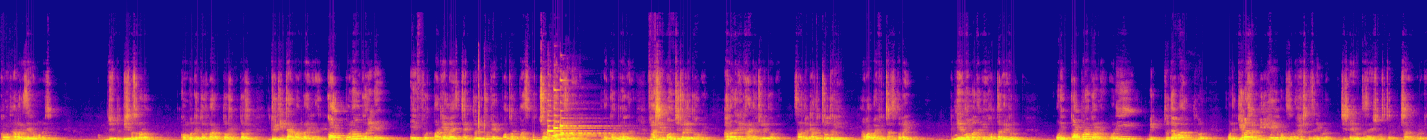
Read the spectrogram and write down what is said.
ক্ষমতা আমার কাছে এরকম মনে হয়েছিল বিশ বছর হলো, কমপক্ষে দশ বারো, দশ দশ, দুই, তিন টার্ম আমরা এখানে আছি। কল্পনাও করি নাই, এই ফোর্থ পার্টি অ্যালায়েন্স চার দলীয় জোটের পতন পাঁচ বছর আমরা কল্পনা করি ফাঁসির মঞ্চে চলে যেতে হবে। আমাদেরকে কারাগারে চলে যেতে হবে। সালাদুল কাদের চৌধুরী, আমার ওয়াইফের চাচাতো ভাই নির্মমভাবে তাকে হত্যা করে ফেলুন উনি কল্পনাও করেন উনি মৃত্যু দেওয়ার উনি দুই মাস আগে বিড়ি খেয়ে পড়তেছেন হাসতেছেন এগুলো চেষ্টাই করতেছেন এই সমস্ত সারাগুলোকে।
